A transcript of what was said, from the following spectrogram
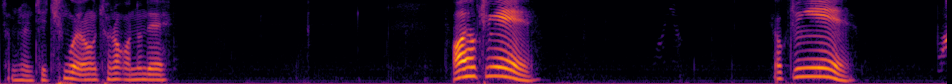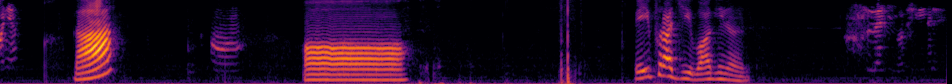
잠시만, 제 친구가 영 전화가 왔는데. 아, 혁중이! 혁중이! 나? 어, 어, 메이플하지, 와기는. 랩 몇인데?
